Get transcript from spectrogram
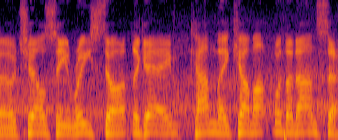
So Chelsea restart the game. Can they come up with an answer?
